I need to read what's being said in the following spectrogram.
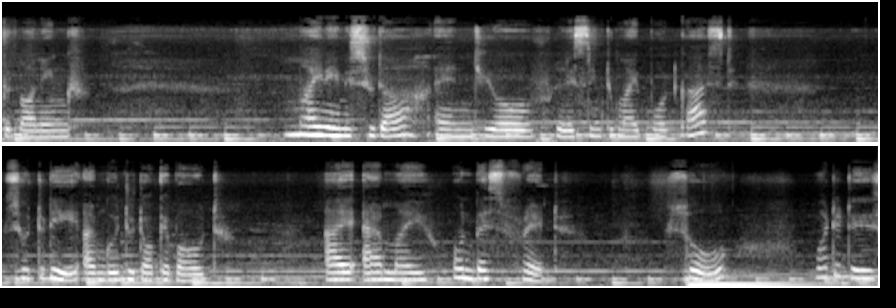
good morning. My name is Sudha, and you're listening to my podcast. So, today I'm going to talk about I am my own best friend. So, what it is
